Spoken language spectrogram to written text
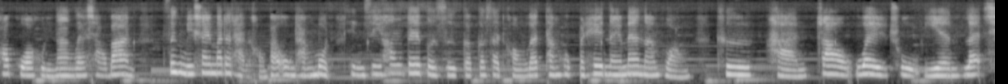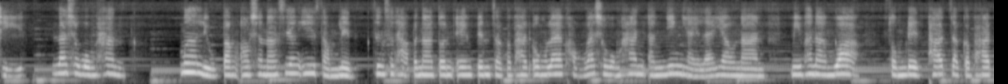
ครอบครัวขุนนางและชาวบ้าน ซึ่งมิใช่มาตรฐานของพระองค์ทั้งหมดฉินซีฮ่องเต้เปิดศึกกับกษัตริย์ของรัฐทั้ง 6 ประเทศในแม่น้ำหวง คือหาน เจ้า เว่ย ฉู่เยียน และฉี ราชวงศ์ฮั่น เมื่อหลิวปังเอาชนะเซี่ยงอี้สำเร็จ จึงสถาปนาตนเองเป็นจักรพรรดิองค์แรกของราชวงศ์ฮั่นอันยิ่งใหญ่และยาวนาน มีพระนามว่าสมเด็จพระจักรพรรดิ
